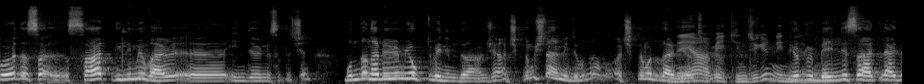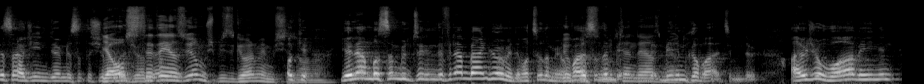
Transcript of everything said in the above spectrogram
Bu arada sa- saat dilimi var e, indirimli satışın. Bundan haberim yoktu benim daha önce. Açıklamışlar mıydı bunu ama açıklamadılar diye Niye abi ikinci gün indirimli? yok belli saatlerde sadece indirimli satış Ya o sitede yazıyormuş biz görmemişiz Okey. onu. Gelen basın bülteninde falan ben görmedim hatırlamıyorum. Yok, Varsa basın bülteninde yazmıyordu. benim kabahatimdir. Ayrıca Huawei'nin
